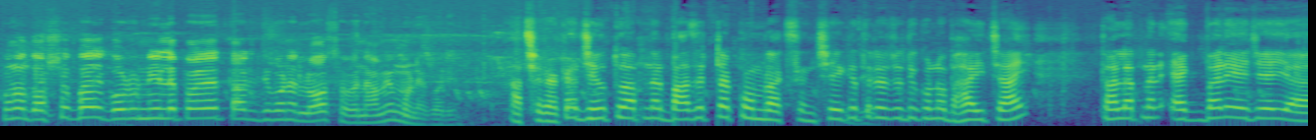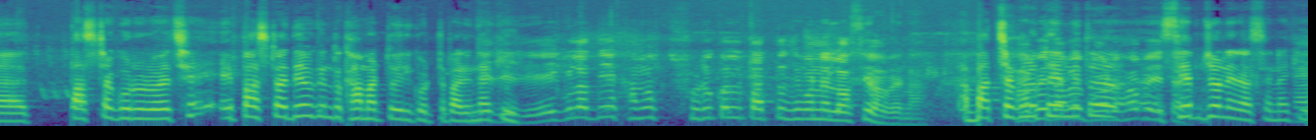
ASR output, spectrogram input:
কোনো দর্শক ভাই গরু নিলে পরে তার জীবনে লস হবে না আমি মনে করি। আচ্ছা কাকা যেহেতু আপনার বাজেটটা কম রাখছেন সেই ক্ষেত্রে যদি কোনো ভাই চায় তাহলে আপনার একবারে এই যে পাঁচটা গরু রয়েছে এই পাঁচটা দিয়েও কিন্তু খামার তৈরি করতে পারে নাকি? এইগুলা দিয়ে খামার শুরু করলে তার তো জীবনে লসই হবে না। বাচ্চাগুলো তো এমনি তো। সেফ জোনের আছে নাকি?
